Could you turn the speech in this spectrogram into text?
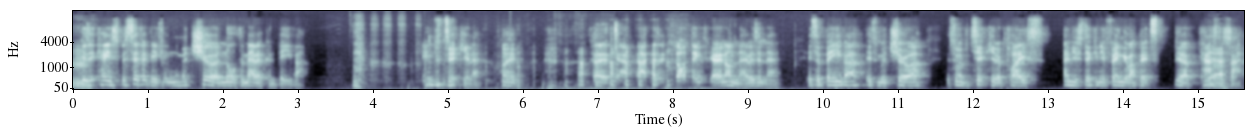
Hmm. Because it came specifically from the mature North American beaver, in particular. Right? So yeah, there's a lot of things going on there, isn't there? It's a beaver. It's mature. It's from a particular place, and you're sticking your finger up its, you know, castor Yeah. sack.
